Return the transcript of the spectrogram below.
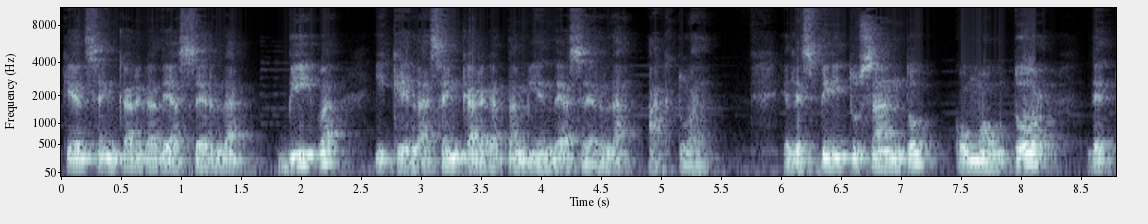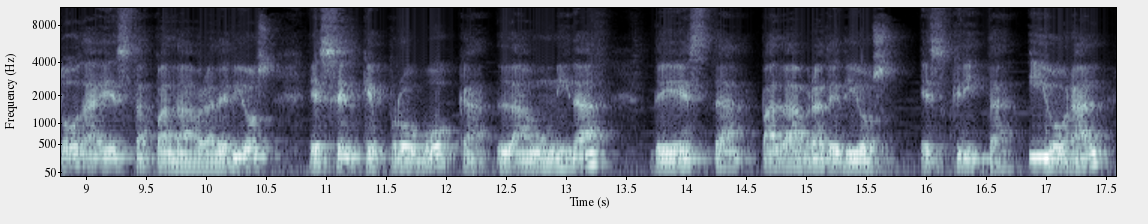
que Él se encarga de hacerla viva y que Él se encarga también de hacerla actual. El Espíritu Santo, como autor de toda esta palabra de Dios, es el que provoca la unidad de esta palabra de Dios escrita y oral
